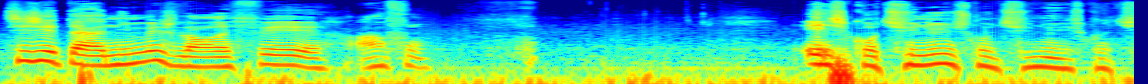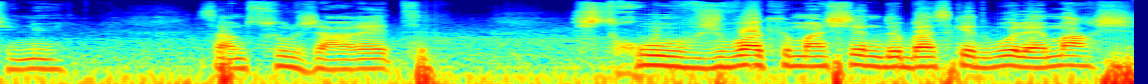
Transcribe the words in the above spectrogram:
Si j'étais animé, je l'aurais fait à fond. Et je continue, je continue, je continue. Ça me saoule, j'arrête. Je trouve, je vois que ma chaîne de basketball, elle marche.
